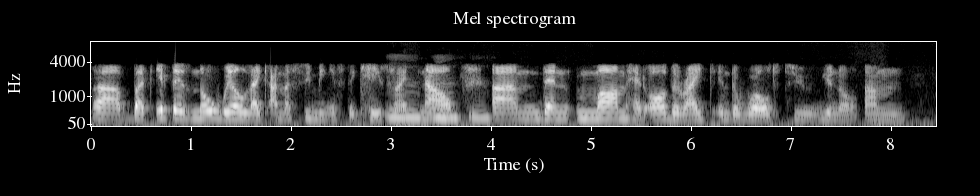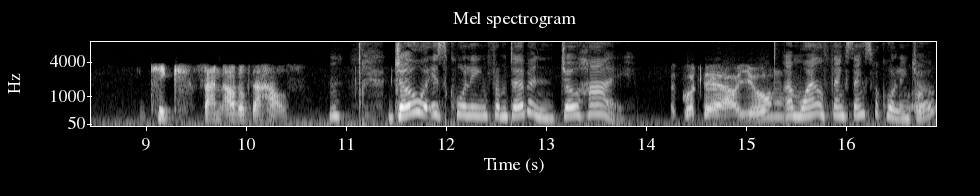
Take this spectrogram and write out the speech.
Uh, but if there's no will, like I'm assuming it's the case right now, um, then mom had all the right in the world to, you know, um, kick son out of the house. Joe is calling from Durban. Joe, hi. Good day. How are you? I'm well, thanks. Thanks for calling, Joe.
